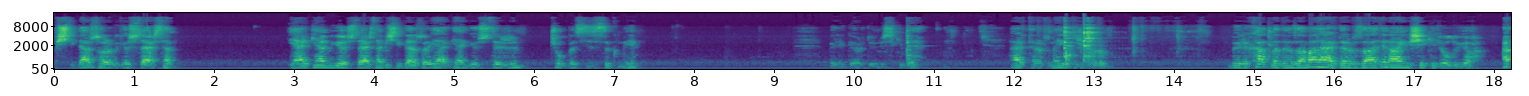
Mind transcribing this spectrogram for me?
Piştikten sonra bir göstersem yerken mi göstersem piştikten sonra yerken gösteririm. Çok da sizi sıkmayayım. Böyle gördüğünüz gibi her tarafına yediriyorum. Böyle katladığın zaman her tarafı zaten aynı şekil oluyor.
